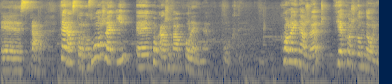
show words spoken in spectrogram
e, sprawa. Teraz to rozłożę i e, pokażę Wam kolejne punkty. Kolejna rzecz, wielkość gondoli.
